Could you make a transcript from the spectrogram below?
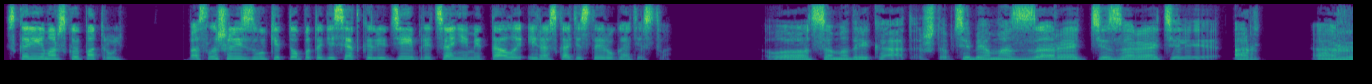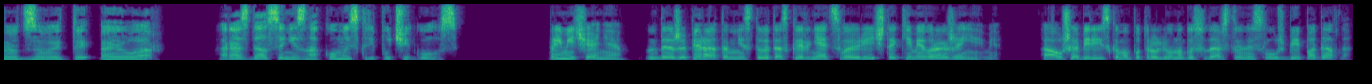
Скорее морской патруль. Послышались звуки топота десятка людей, брецания металла и раскатистые ругательства. «Вот самодреката, чтоб тебя мазары оттезаратели, ар... ародзовый ты Айлар!» Раздался незнакомый скрипучий голос. Примечание. Даже пиратам не стоит осквернять свою речь такими выражениями а уж аберийскому патрулю на государственной службе и подавно.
